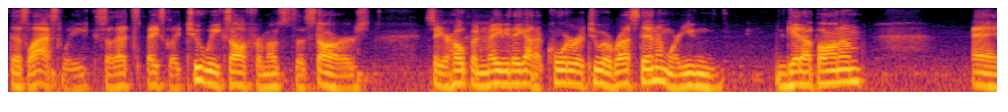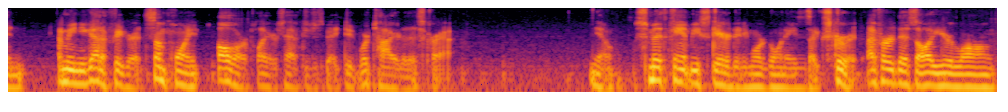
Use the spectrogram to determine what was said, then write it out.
this last week, so that's basically two weeks off for most of the stars. So you're hoping maybe they got a quarter or two of rust in them where you can get up on them. And I mean, you got to figure at some point, all of our players have to just be like, dude, we're tired of this crap. You know, Smith can't be scared anymore going in. He's like, screw it. I've heard this all year long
